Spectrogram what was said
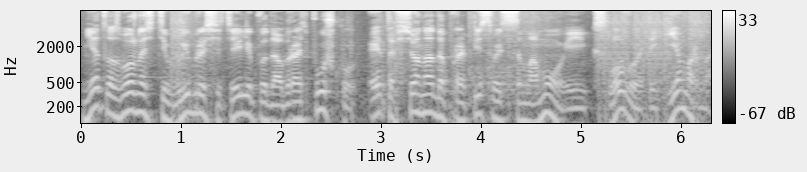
Нет возможности выбросить или подобрать пушку. Это все надо прописывать самому, и, к слову, это геморно.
